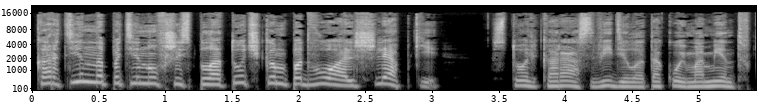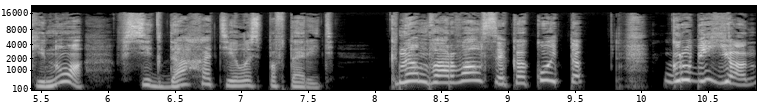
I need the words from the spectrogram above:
картинно потянувшись платочком под вуаль шляпки. Столько раз видела такой момент в кино, всегда хотелось повторить. К нам ворвался какой-то грубиян,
